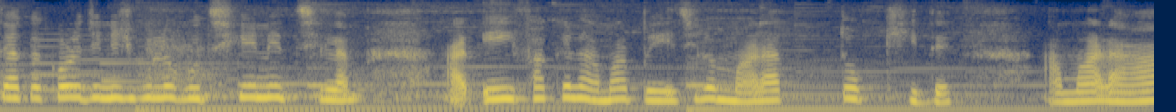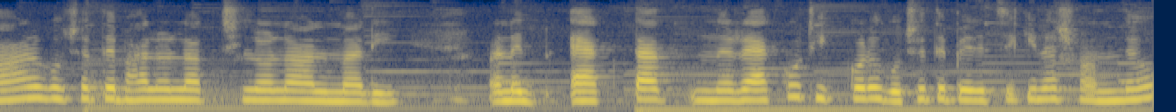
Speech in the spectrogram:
তো এক এক করে জিনিসগুলো গুছিয়ে নিচ্ছিলাম। আর এই ফাঁকে না আমার পেয়েছিল মারাত্মক খিদে। আমার আর গোছাতে ভালো লাগছিল না আলমারি। মানে একটা র্যাকও ঠিক করে গোছাতে পেরেছি কিনা সন্দেহ,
